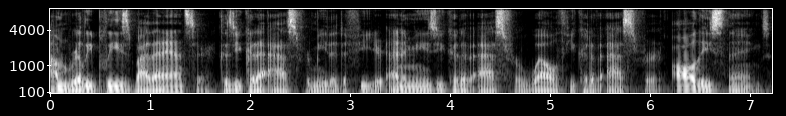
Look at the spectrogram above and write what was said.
I'm really pleased by that answer because you could have asked for me to defeat your enemies. You could have asked for wealth. You could have asked for all these things.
